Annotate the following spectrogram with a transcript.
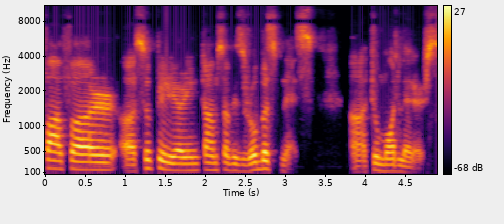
far far uh, superior in terms of its robustness uh, to model errors.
